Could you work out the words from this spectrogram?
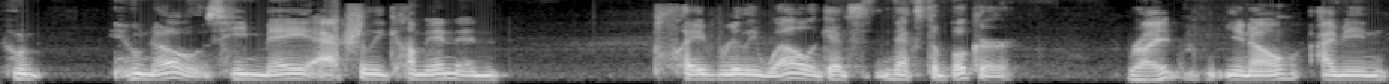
who who knows? He may actually come in and play really well against next to Booker. Right. You know, I mean,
